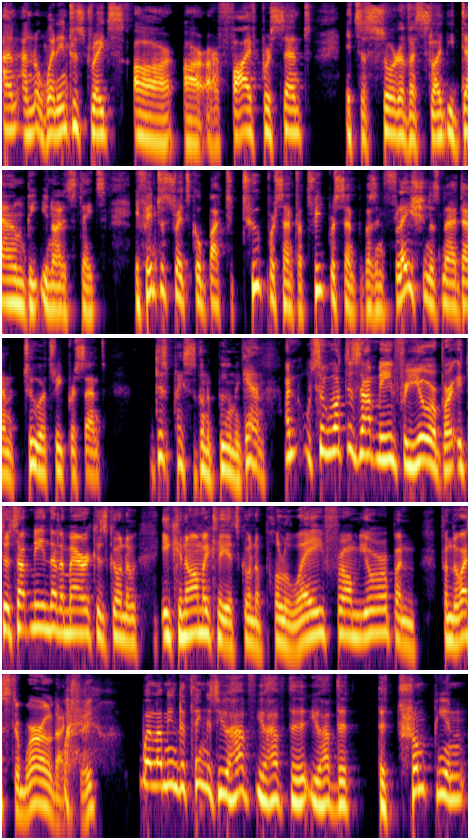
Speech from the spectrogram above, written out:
And and when interest rates are are are five percent, it's a sort of a slightly downbeat United States. If interest rates go back to two percent or three percent, because inflation is now down at two or three percent, this place is going to boom again. And so, what does that mean for Europe? Does that mean that America is going to economically, it's going to pull away from Europe and from the Western world? Actually, Well, I mean, the thing is, you have you have the you have the the Trumpian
